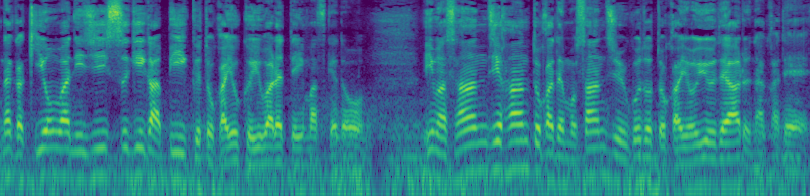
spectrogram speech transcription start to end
なんか気温は2時過ぎがピークとかよく言われていますけど、今3時半とかでも35度とか余裕である中で、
